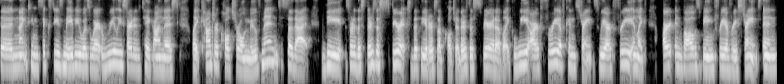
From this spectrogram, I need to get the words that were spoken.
the 1960s maybe was where it really started to take on this like countercultural movement so that the sort of this there's a spirit to the theater subculture. There's a spirit of like we are free of constraints. We are free and like art involves being free of restraints. And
